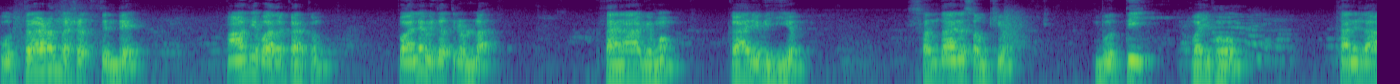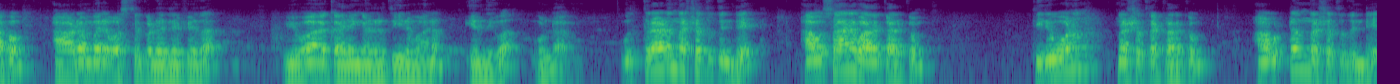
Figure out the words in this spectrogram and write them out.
ഉത്രാടം നക്ഷത്രത്തിന്റെ ആദ്യപാദക്കാർക്കും പല വിധത്തിലുള്ള ധനാഗമം കാര്യവിജയം സന്താന സൗഖ്യം ബുദ്ധി വൈഭവം ധനലാഭം ആഡംബര വസ്തുക്കളുടെ ലഭ്യത വിവാഹ കാര്യങ്ങളുടെ തീരുമാനം എന്നിവ ഉണ്ടാകും. ഉത്രാടം നക്ഷത്രത്തിന്റെ അവസാന പാദക്കാർക്കും തിരുവോണം നക്ഷത്രക്കാർക്കും ഔട്ടം നക്ഷത്രത്തിന്റെ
